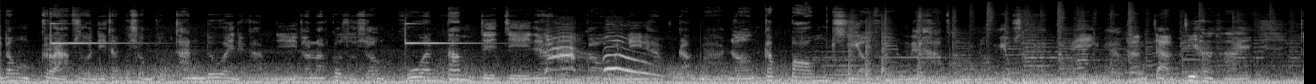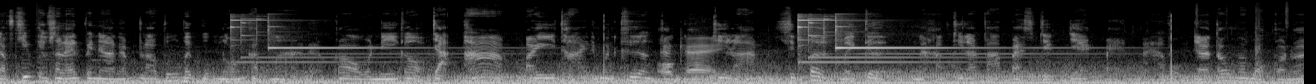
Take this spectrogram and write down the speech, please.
็ต้องกราบสวัสดีท่านผู้ชมทุกท่านด้วยนะครับยินดีต้อนรับเข้าสู่ช่องควรตั้มเจจีนะครับผมก็วันนี้นะครับกลับมาน้องกระปอมเขียวผมนะครับผมน้องเอ็มสแลนนั่นเองนะครับหลังจากที่ห่างหายกับคลิปเอ็มสแลนไปนานนะครับ เราเพิ่งไปปลุกน้องกลับมานะครับก็วันนี้ก็จะพาไปถ่ายน้ำมันเครื่องกันโอเคที่ร้านซิปเปอร์ไบเกอร์นะครับที่ลาดพร้าว87 แยก 8 นะครับผมเดี๋ยวต้องมาบอกก่อนว่า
